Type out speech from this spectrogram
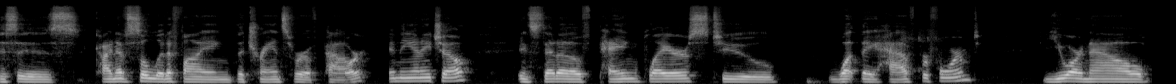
this is kind of solidifying the transfer of power in the NHL. Instead of paying players to what they have performed, you are now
